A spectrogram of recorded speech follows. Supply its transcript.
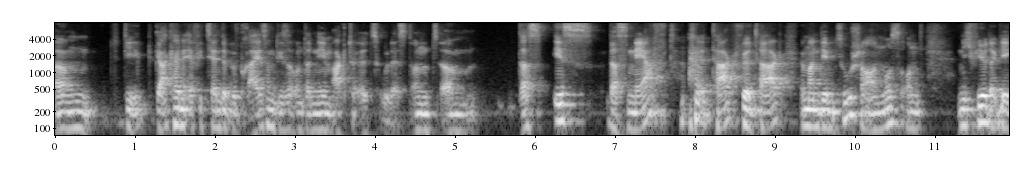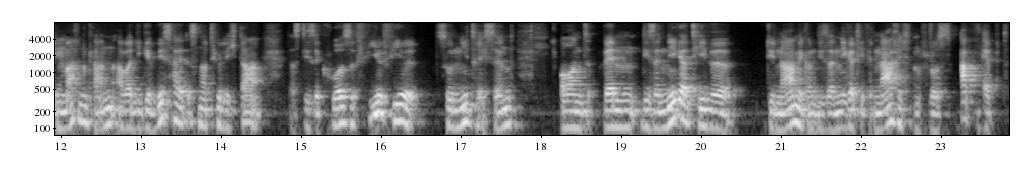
ähm, die gar keine effiziente Bepreisung dieser Unternehmen aktuell zulässt. Und ähm, das ist, das nervt Tag für Tag, wenn man dem zuschauen muss und nicht viel dagegen machen kann. Aber die Gewissheit ist natürlich da, dass diese Kurse viel, viel zu niedrig sind. Und wenn diese negative Dynamik und dieser negative Nachrichtenfluss abebbt,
